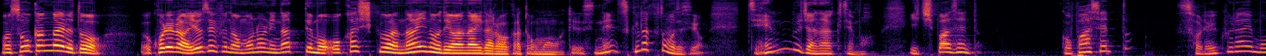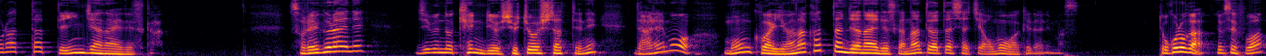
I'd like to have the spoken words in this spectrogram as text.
た。そう考えると、これらはヨセフのものになってもおかしくはないのではないだろうかと思うわけですね。少なくともですよ。全部じゃなくても1%、5%、それぐらいもらったっていいんじゃないですか。それぐらいね、自分の権利を主張したってね、誰も文句は言わなかったんじゃないですか、なんて私たちは思うわけであります。ところが、ヨセフは、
